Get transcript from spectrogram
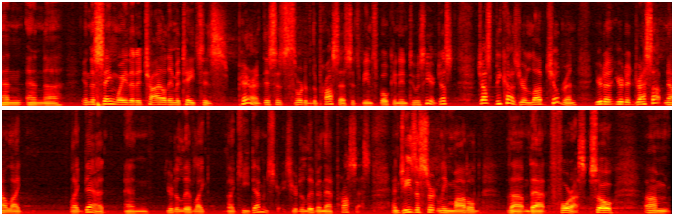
And, and uh, in the same way that a child imitates his parent, this is sort of the process that's being spoken into us here. Just, just because you're loved children, you're to, you're to dress up now like, like dad, and you're to live like, like he demonstrates. You're to live in that process. And Jesus certainly modeled the, that for us. So um,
